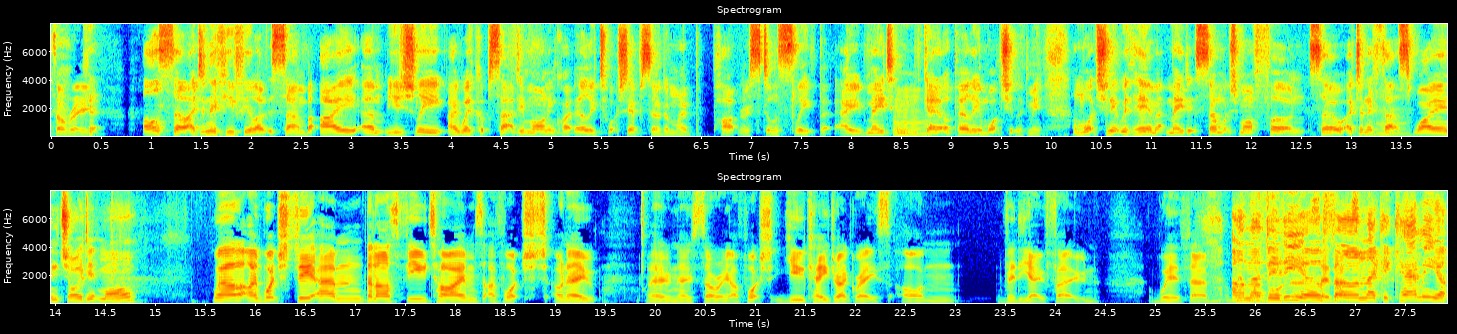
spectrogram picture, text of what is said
Sorry. Also, I don't know if you feel like this, Sam, but I um, usually I wake up Saturday morning quite early to watch the episode, and my partner is still asleep. But I made him Hmm. get up early and watch it with me. And watching it with him made it so much more fun. So I don't know if Hmm. that's why I enjoyed it more. Well, I watched it um the last few times. I've watched. Oh no, oh no, sorry. I've watched UK Drag Race on video phone with um with on my my video. So phone, like a cameo,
